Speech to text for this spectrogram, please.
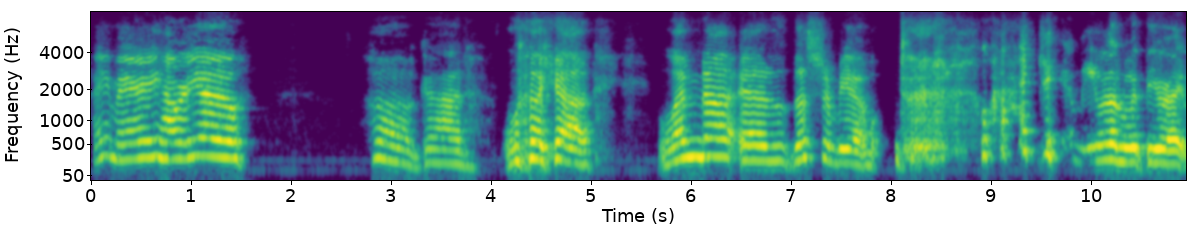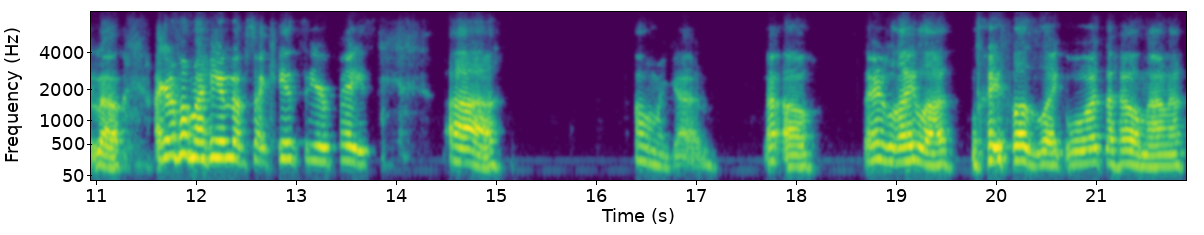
Hey Mary, how are you? Oh God. Well, yeah. Linda is this should be a I can't even with you right now. I gotta put my hand up so I can't see your face. Uh oh my god. Uh-oh. There's Layla. Layla's like, what the hell, Nana?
